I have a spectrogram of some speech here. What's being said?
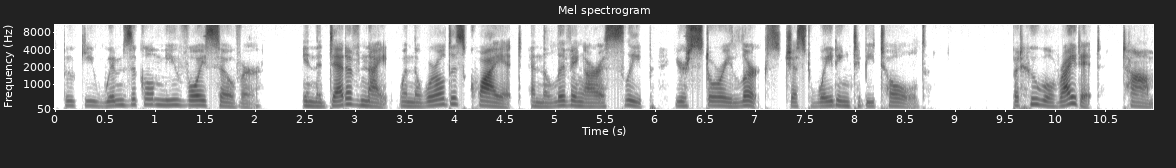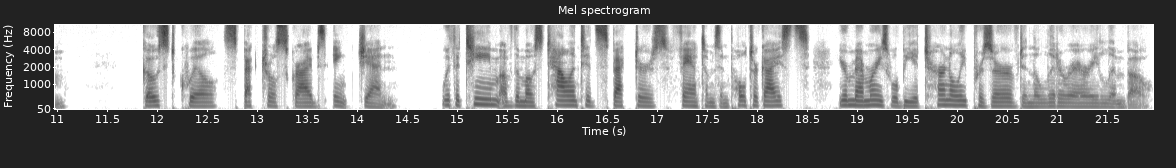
Spooky Whimsical Mew Voiceover. In the dead of night, when the world is quiet and the living are asleep, your story lurks, just waiting to be told. But who will write it, Tom? Ghost Quill Spectral Scribes Inc. Jen. With a team of the most talented specters, phantoms, and poltergeists, your memories will be eternally preserved in the literary limbo.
